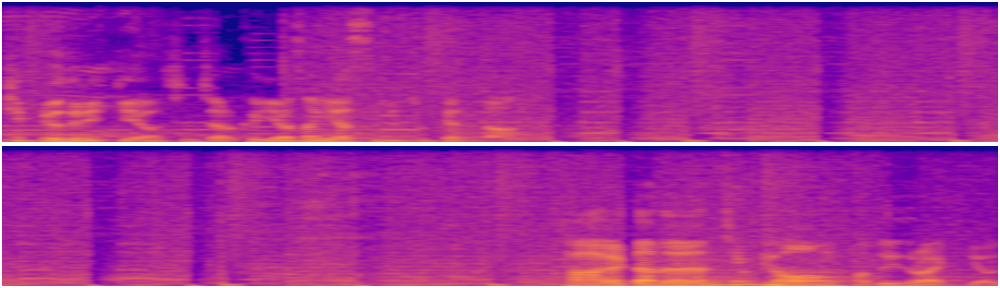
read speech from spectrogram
퀴뷰 드릴게요. 진짜로. 그 여성이었으면 좋겠다. 자 일단은 팀평 봐드리도록 할게요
